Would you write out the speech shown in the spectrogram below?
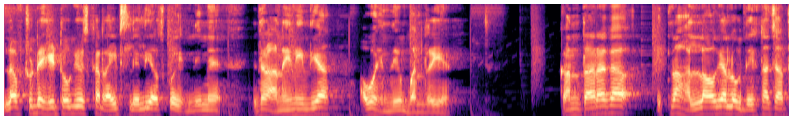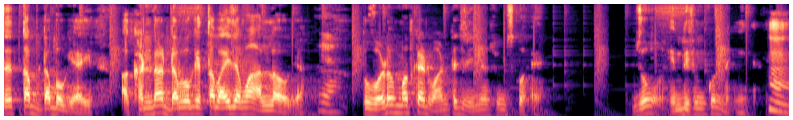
लव टुडे हिट हो गई उसका राइट्स ले लिया उसको हिंदी में इधर आने ही नहीं दिया अब वो हिंदी में बन रही है। कंतारा का इतना हल्ला हो गया लोग देखना चाहते हैं तब डब हो गया अखंडा डब हो गया तब आई जब वहाँ हल्ला हो गया। तो वर्ड ऑफ़ माउथ का एडवांटेज रीजनल फ़िल्म को है जो हिंदी फ़िल्म को नहीं है।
